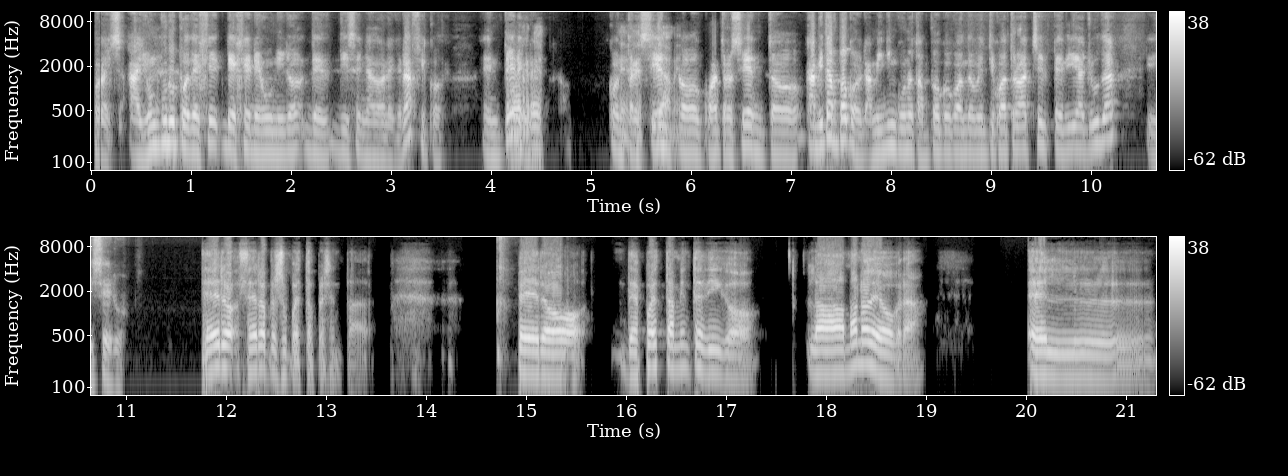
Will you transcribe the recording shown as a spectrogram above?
Pues hay un grupo de, de GNU de diseñadores gráficos en Telegram. Con 300, 400. A mí tampoco, a mí ninguno tampoco. Cuando 24H pedí ayuda y cero. Cero, cero presupuestos presentados. Pero después también te digo, la mano de obra el...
